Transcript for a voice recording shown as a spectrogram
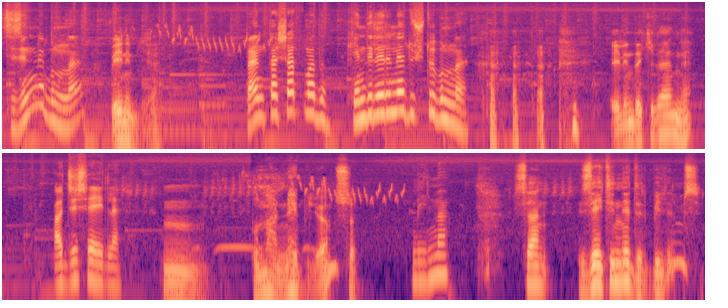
Sizin mi bunlar? Benim ya. Ben taş atmadım. Kendilerine düştü bunlar. Elindekiler ne? Acı şeyler. Bunlar ne biliyor musun? Bilmem. Sen zeytin nedir bilir misin?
